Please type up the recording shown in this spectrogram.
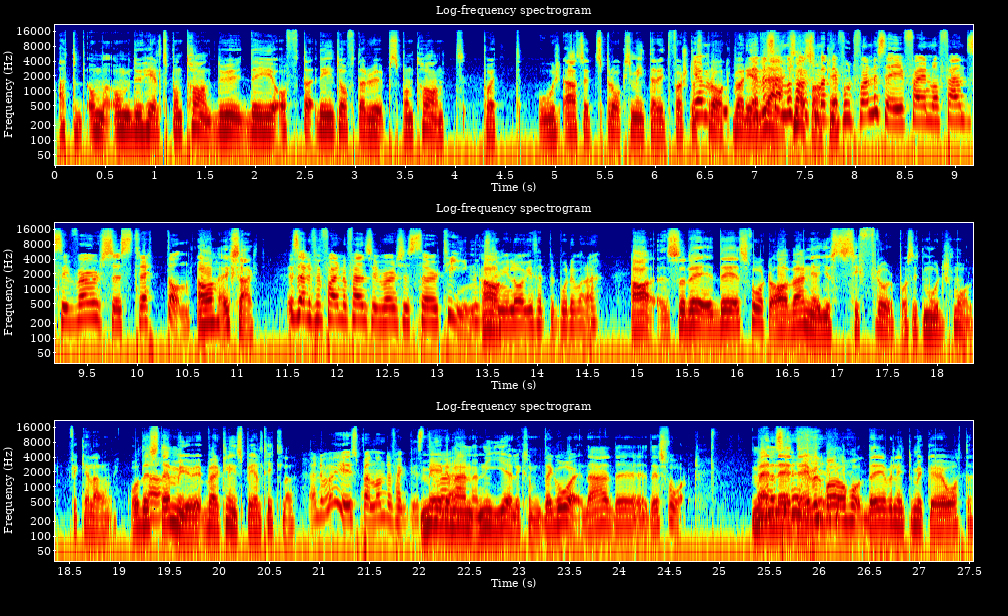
att om, om du helt spontant, du, det, är ofta, det är inte ofta du spontant på ett, alltså ett språk som inte är ditt första ja, språk börjar räkna saker. Det är väl samma sak som att jag fortfarande säger Final Fantasy versus 13. Ja, exakt. Istället för Final Fantasy versus 13 ja. som ju logiskt sett det borde vara. Ja, så det, det, är svårt att avvänja just siffror på sitt modersmål, fick jag lära mig. Och det ja. stämmer ju verkligen speltitlar. Ja, det var ju spännande faktiskt. Mega Man 9 liksom, det går, det, det, det är svårt. Men det, det är väl bara, det är väl inte mycket åt det.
